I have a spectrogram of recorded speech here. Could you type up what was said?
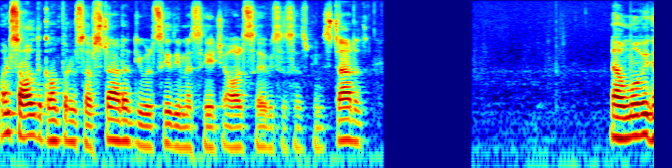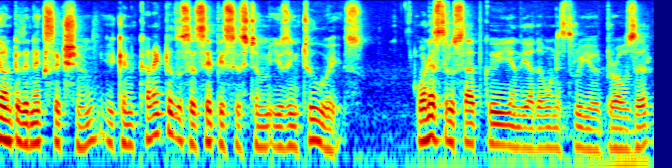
Once all the components are started, you will see the message all services has been started. Now moving on to the next section, you can connect to this SAP system using two ways. One is through SAP GUI and the other one is through your browser.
